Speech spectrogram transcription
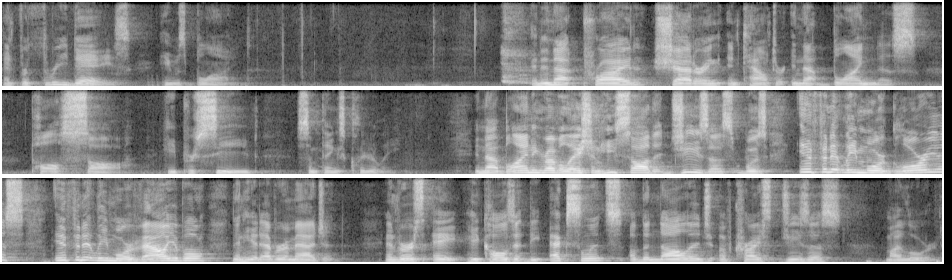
And for three days he was blind. And in that pride shattering encounter, in that blindness, Paul saw, he perceived some things clearly. In that blinding revelation, he saw that Jesus was infinitely more glorious, infinitely more valuable than he had ever imagined. In verse 8, he calls it the excellence of the knowledge of Christ Jesus, my Lord.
